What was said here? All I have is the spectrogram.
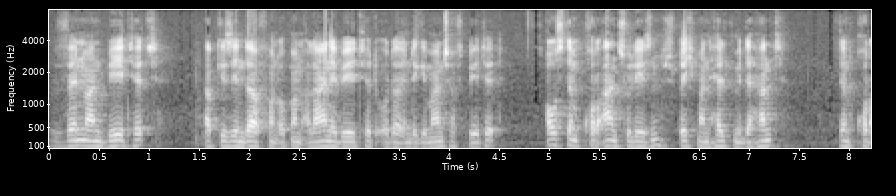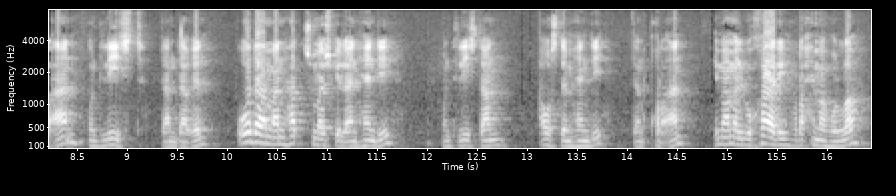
wenn man betet, abgesehen davon, ob man alleine betet oder in der Gemeinschaft betet, aus dem Koran zu lesen, sprich man hält mit der Hand den Koran und liest dann darin. Oder man hat zum Beispiel ein Handy und liest dann aus dem Handy den Koran. Imam al-Bukhari, rahimahullah,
